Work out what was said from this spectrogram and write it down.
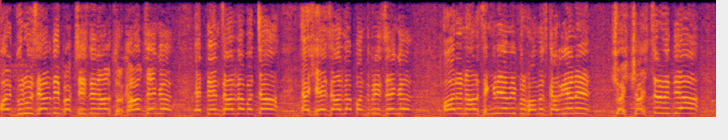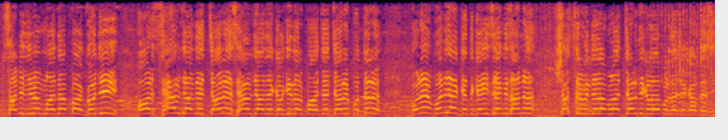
ਔਰ ਗੁਰੂ ਸਾਹਿਬ ਦੀ ਬਖਸ਼ਿਸ਼ ਦੇ ਨਾਲ ਸੁਰਖਾਬ ਸਿੰਘ ਇਹ 3 ਸਾਲ ਦਾ ਬੱਚਾ ਇਹ 6 ਸਾਲ ਦਾ ਪੰਤਪ੍ਰੀਤ ਸਿੰਘ ਔਰ ਨਾਲ ਸਿੰਘਣੀਆਂ ਵੀ ਪਰਫਾਰਮੈਂਸ ਕਰ ਰਹੀਆਂ ਨੇ। ਸੋ ਸ਼ਸਤਰ ਵਿਦਿਆ ਸਾਡੀ ਜਿਵੇਂ ਮਾਤਾ ਭਾਗੋ ਜੀ ਔਰ ਸਾਹਿਬਜ਼ਾਦੇ ਚਾਰੇ ਸਾਹਿਬਜ਼ਾਦੇ ਕਲਗੀਧਰ ਪਾਤਸ਼ਾਹ ਚਾਰੇ ਪੁੱਤਰ ਬੜੇ ਵਧੀਆ ਗਤਕਈ ਸਿੰਘ ਸਨ। ਸ਼ਸਤਰ ਵਿਦਿਆ ਦਾ ਬੜਾ ਚੜ੍ਹਦੀ ਕਲਾ ਦਾ ਪ੍ਰਦਰਸ਼ਨ ਕਰਦੇ ਸੀ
